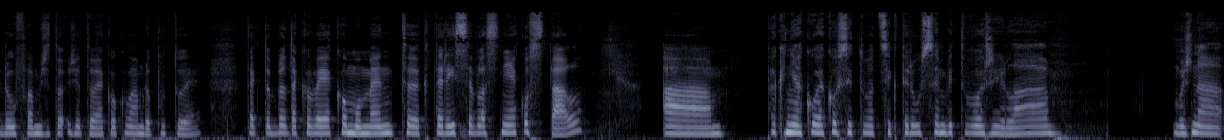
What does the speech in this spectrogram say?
doufám, že to, že to jako k vám doputuje. Tak to byl takový jako moment, který se vlastně jako stal. A pak nějakou jako situaci, kterou jsem vytvořila, možná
